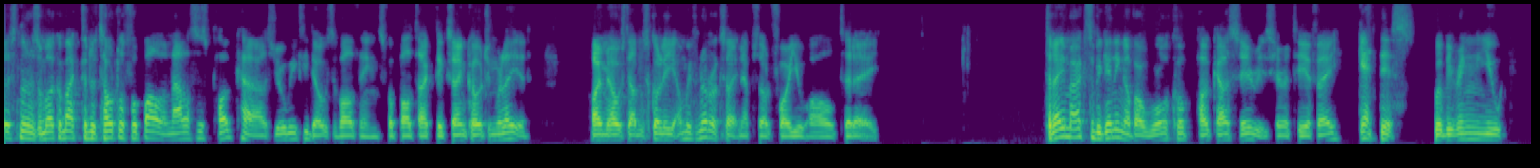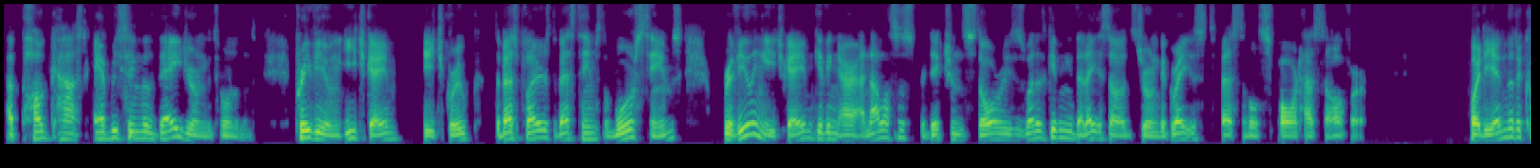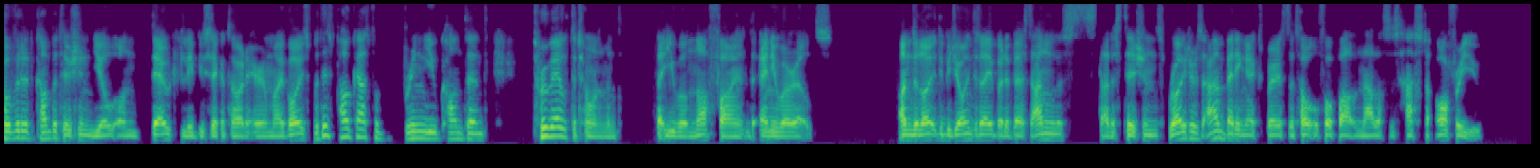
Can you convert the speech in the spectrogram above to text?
Listeners, and welcome back to the Total Football Analysis Podcast, your weekly dose of all things football tactics and coaching related. I'm your host, Adam Scully, and we've another exciting episode for you all today. Today marks the beginning of our World Cup podcast series here at TFA. Get this, we'll be bringing you a podcast every single day during the tournament, previewing each game, each group, the best players, the best teams, the worst teams, reviewing each game, giving our analysis, predictions, stories, as well as giving you the latest odds during the greatest festival sport has to offer. By the end of the coveted competition, you'll undoubtedly be sick and tired of hearing my voice, but this podcast will bring you content throughout the tournament that you will not find anywhere else. I'm delighted to be joined today by the best analysts, statisticians, writers, and betting experts the Total Football Analysis has to offer you.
